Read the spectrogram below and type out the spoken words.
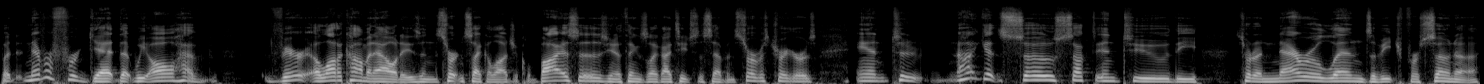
But never forget that we all have very a lot of commonalities and certain psychological biases you know things like i teach the seven service triggers and to not get so sucked into the sort of narrow lens of each persona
